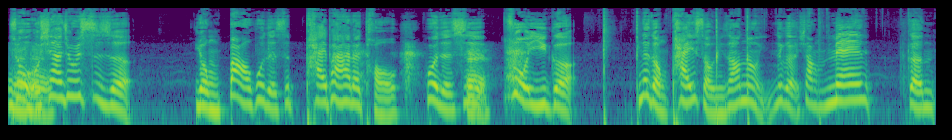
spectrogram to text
所以我现在就会试着拥抱，或者是拍拍他的头，或者是嗯做一个那种拍手，你知道那种那个像 man 跟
